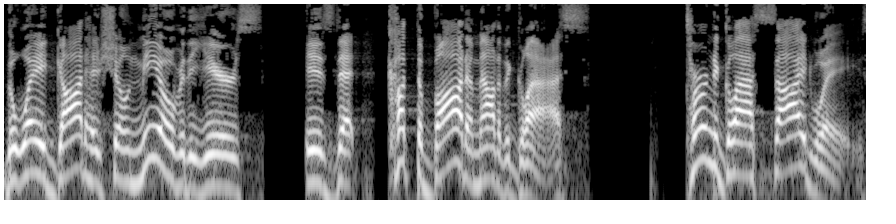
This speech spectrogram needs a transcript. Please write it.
the way God has shown me over the years is that cut the bottom out of the glass, turn the glass sideways,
